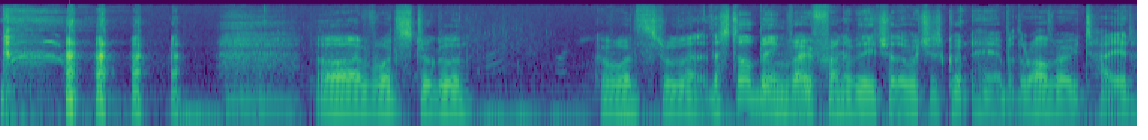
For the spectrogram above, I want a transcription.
oh, everyone's struggling. Everyone's struggling. They're still being very friendly with each other, which is good here, but they're all very tired.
